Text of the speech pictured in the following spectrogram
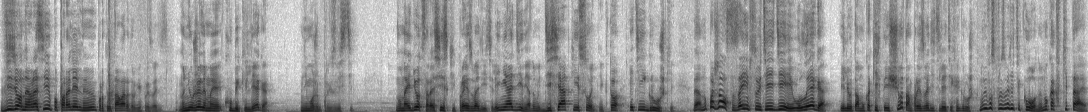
ввезенная в Россию по параллельному импорту и товары других производителей. Но неужели мы кубики Лего не можем произвести. Ну, найдется российский производитель, и не один, я думаю, десятки и сотни, кто эти игрушки, да, ну, пожалуйста, заимствуйте идеи у Лего или у, там у каких-то еще там производителей этих игрушек, ну и воспроизводите клоны, ну как в Китае.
